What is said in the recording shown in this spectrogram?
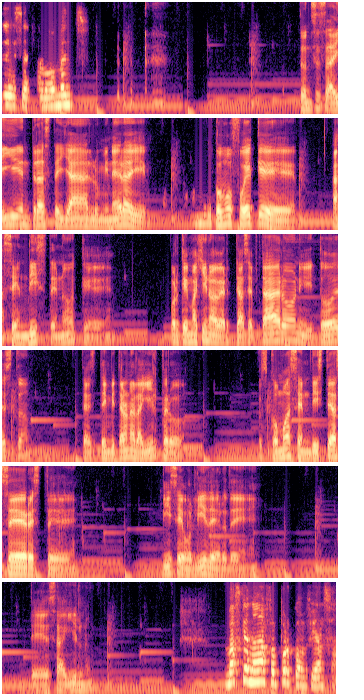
sí, hasta el momento. Entonces ahí entraste ya a Luminera y ¿cómo fue que ascendiste, no? Que porque imagino, a ver, te aceptaron y todo esto, te, invitaron a la guild, pero pues cómo ascendiste a ser este vice o líder de de esa guild, ¿no? Más que nada fue por confianza.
